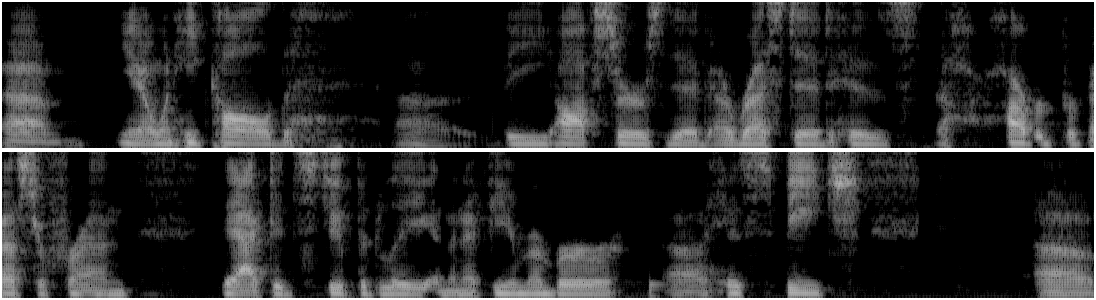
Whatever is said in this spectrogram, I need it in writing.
Um, you know when he called uh, the officers that arrested his harvard professor friend they acted stupidly and then if you remember uh, his speech uh,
